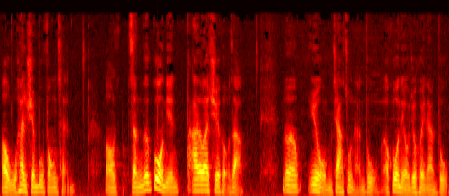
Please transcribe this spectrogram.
哦，武汉宣布封城。哦，整个过年大家都在缺口罩。那因为我们家住南部，啊，过年我就回南部。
